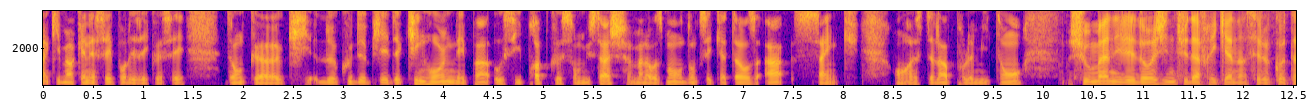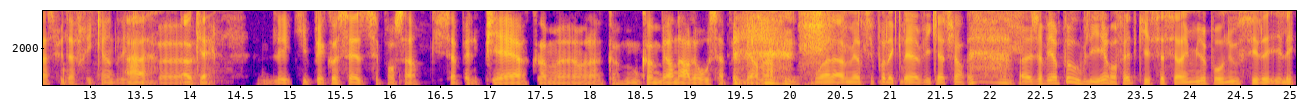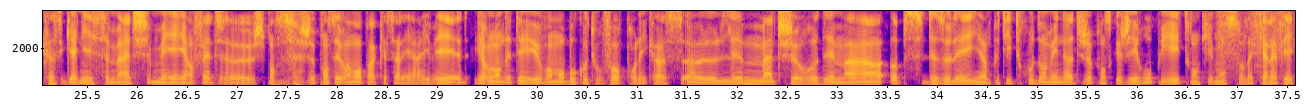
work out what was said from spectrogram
qui marque un essai pour les Écossais. Donc, euh, qui- le coup de pied de Kinghorn n'est pas aussi propre que son moustache, malheureusement. Donc, c'est 14 à 5. On reste là pour le mi-temps. Schumann, il est d'origine sud-africaine. hein, c'est le quota sud-africain de l'équipe. Ah, euh, ok. De l'équipe écossaise, c'est pour ça, qui s'appelle Pierre, comme euh, voilà, comme comme Bernard Leroux s'appelle Bernard. voilà, merci pour la clarification. Euh, J'avais un peu oublié en fait que ça serait mieux pour nous si l'Écosse gagnait ce match, mais en fait, euh, je pense, je pensais vraiment pas que ça allait arriver. Irlande était vraiment beaucoup trop fort pour l'Écosse. Euh, le match redémarre. Oups, désolé, il y a un petit trou dans mes notes. Je pense que j'ai roupillé tranquillement sur le canapé.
